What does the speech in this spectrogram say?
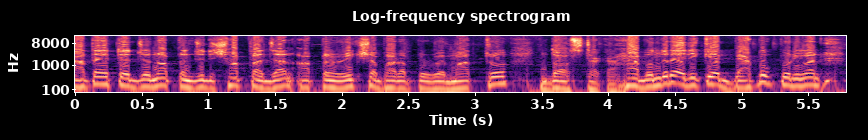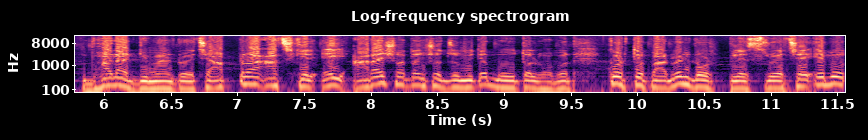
যাতায়াতের জন্য আপনার যদি সাপলা যান, আপনার রিক্সা ভাড়া পড়বে মাত্র দশ টাকা। হ্যাঁ বন্ধুরা, এদিকে ব্যাপক পরিমাণ ভাড়ার ডিমান্ড রয়েছে। আপনারা আজকের এই আড়াই শতাংশ জমিতে বহুতল ভবন করতে পারবেন রোড প্লেস রয়েছে এবং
